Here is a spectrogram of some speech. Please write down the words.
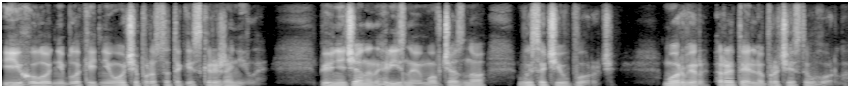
Її холодні блакитні очі просто таки скрижаніли. Північанин грізно і мовчазно височив поруч. Морвір ретельно прочистив горло.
